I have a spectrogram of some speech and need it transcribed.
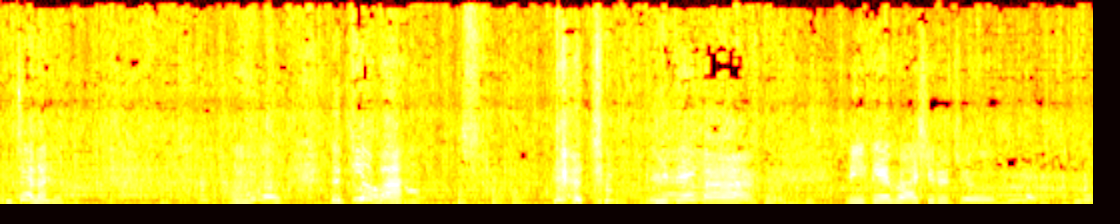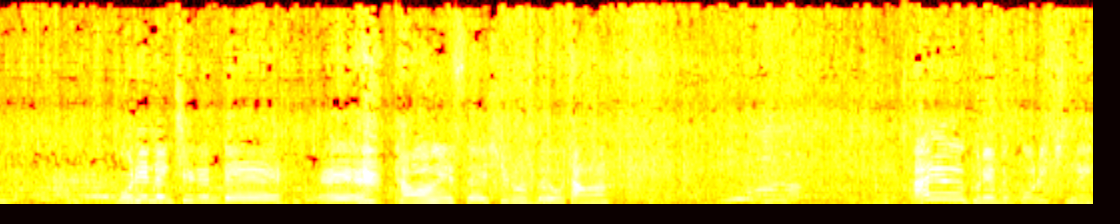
괜찮아. 어, 너 뛰어봐. 좀 리드해봐. 리드해봐, 시루 좀. 머리는 치는데, 예, 당황했어요. 시루 매우 당황. 아유, 그래도 꼬리 치네.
